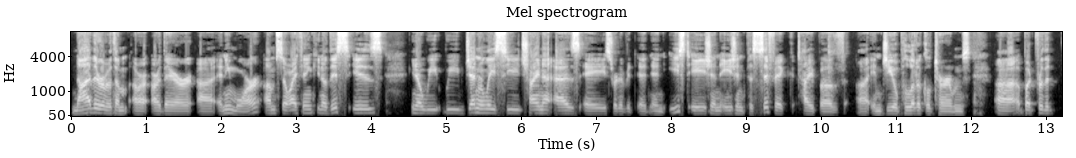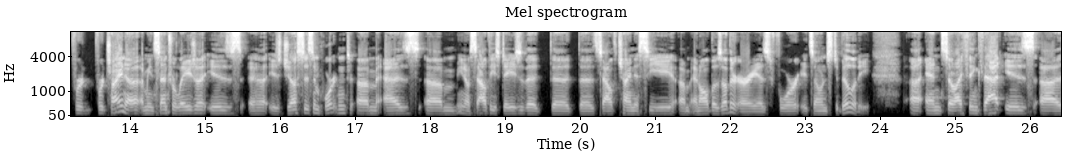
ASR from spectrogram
Neither of them are, are there uh, anymore. Um, so I think you know this is you know, we, we generally see China as a sort of an East Asian, Asian Pacific type of, uh, in geopolitical terms. Uh, but for the for, for China, I mean, Central Asia is uh, is just as important um, as um, you know Southeast Asia, the the, the South China Sea, um, and all those other areas for its own stability. Uh, and so I think that is uh,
